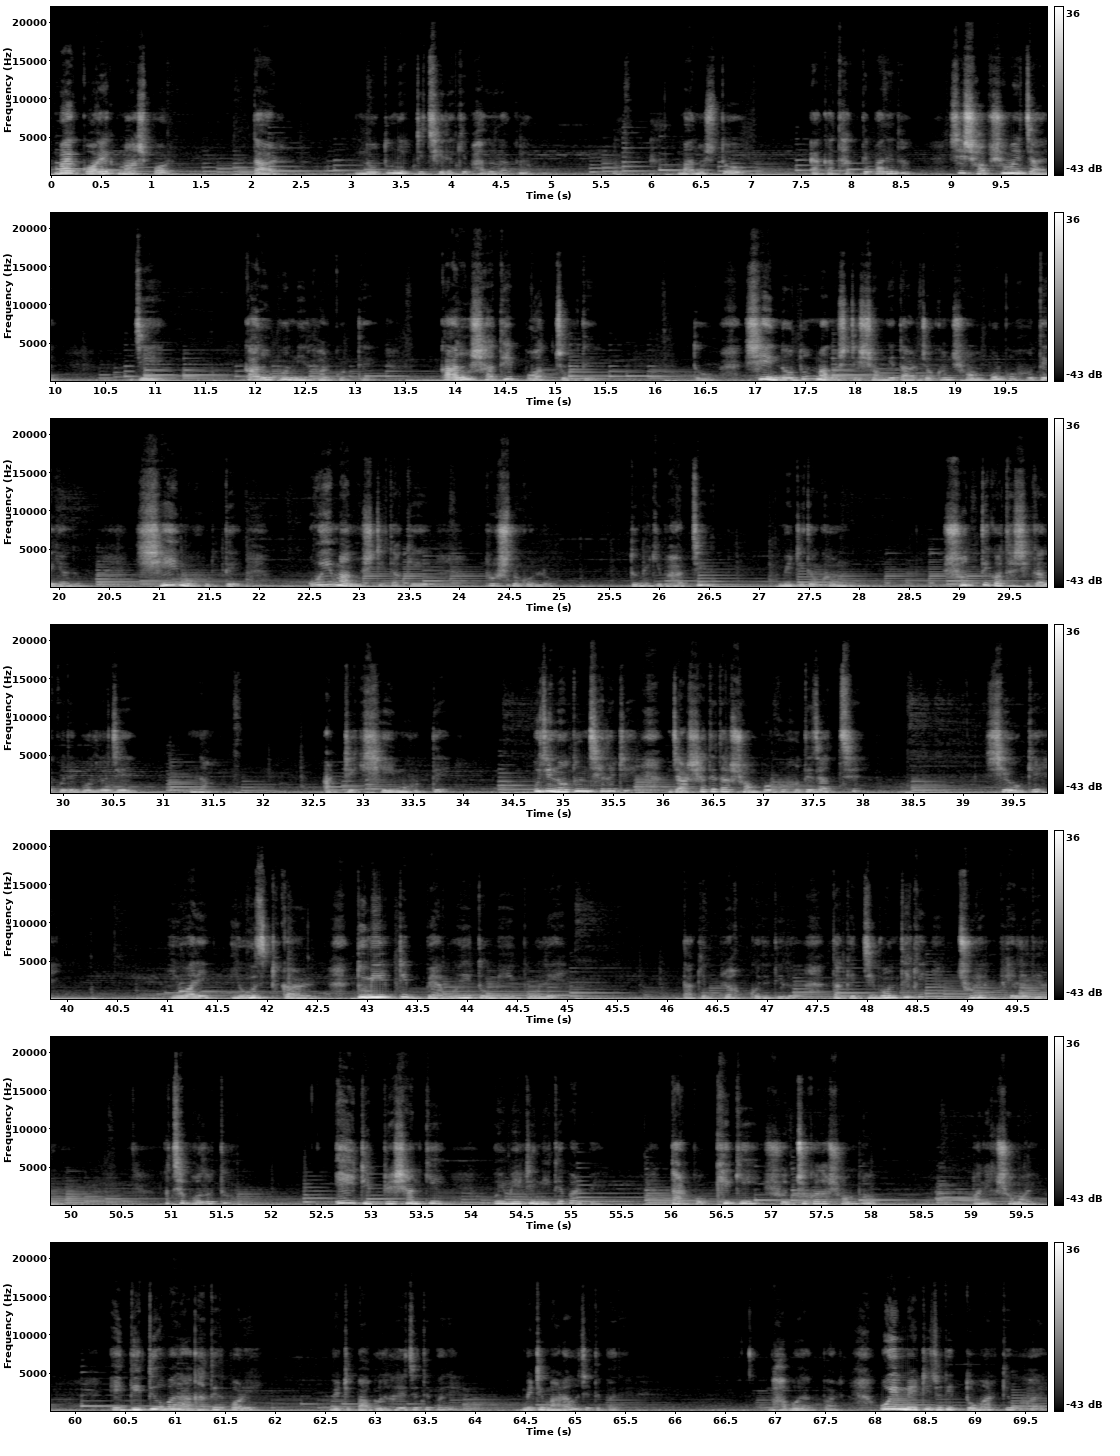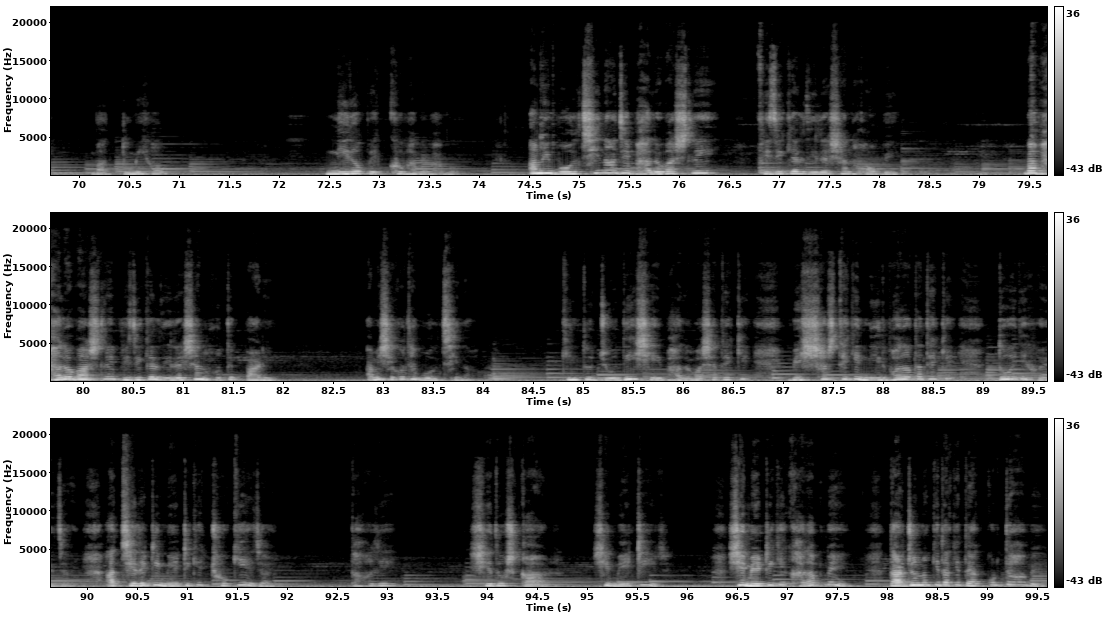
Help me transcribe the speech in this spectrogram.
বা কয়েক মাস পর তার নতুন একটি ছেলেকে ভালো লাগল। মানুষ তো একা থাকতে পারে না। সে সবসময় চায় যে কারও উপর নির্ভর করতে কারোর সাথে পথ চলতে। তো সেই নতুন মানুষটির সঙ্গে তার যখন সম্পর্ক হতে গেল, সেই মুহূর্তে ওই মানুষটি তাকে প্রশ্ন করল তুমি কি ভাবছি? মেয়েটি তখন সত্যি কথা স্বীকার করে বলল যে, না। আর ঠিক সেই মুহূর্তে ওই যে নতুন ছেলেটি যার সাথে তার সম্পর্ক হতে যাচ্ছে, সে ওকে ইউ আর ইউজড গার্ল তুমি একটি ব্যবহৃত মেয়ে বলে তাকে ব্লক করে দিল, তাকে জীবন থেকে ছুঁড়ে ফেলে দিল। আচ্ছা বলো তো, এই ডিপ্রেশন কি ওই মেয়েটি নিতে পারবে? পক্ষে কি সহ্য করা সম্ভব? অনেক সময় এই দ্বিতীয়বার আঘাতের পরে মেয়েটি পাগল হয়ে যেতে পারে মেয়েটি মারাও যেতে পারে। ভাবো একবার, ওই মেয়েটি যদি তোমার কেউ হয় বা তুমি হও, নিরপেক্ষভাবে ভাবো। আমি বলছি না যে ভালোবাসলেই ফিজিক্যাল রিলেশন হবে বা ভালোবাসলেই ফিজিক্যাল রিলেশন হতে পারে। আমি সে কথা বলছি না। কিন্তু যদি সেই ভালোবাসা থেকে, বিশ্বাস থেকে নির্ভরতা থেকে তৈরি হয়ে যায় আর ছেলেটি মেয়েটিকে ঠকিয়ে যায়, তাহলে সে দোষ কার? সে মেয়েটির? সে মেয়েটি কি খারাপ মেয়ে? তার জন্য কি তাকে ত্যাগ করতে হবে?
